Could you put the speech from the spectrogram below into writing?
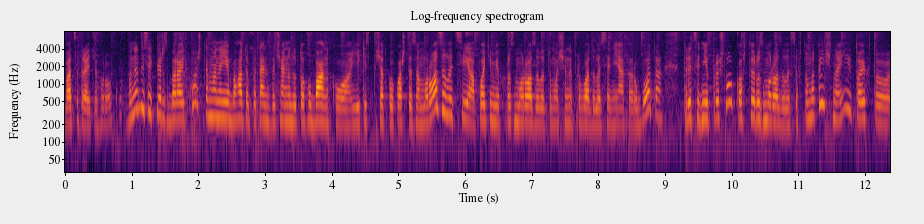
23-го року. Вони до сих пір збирають кошти. У мене є багато питань, звичайно, до того банку, які спочатку кошти заморозили ці, а потім їх розморозили, тому що не проводилася ніяка робота. 30 днів пройшло, кошти розморозилися автоматично, і той, хто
